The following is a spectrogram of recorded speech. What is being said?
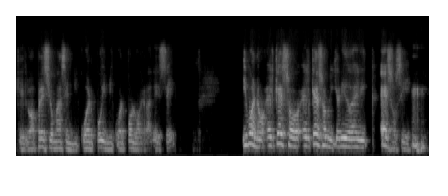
que lo aprecio más en mi cuerpo y mi cuerpo lo agradece. Y bueno, el queso, el queso, mi querido Eric, eso sí.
